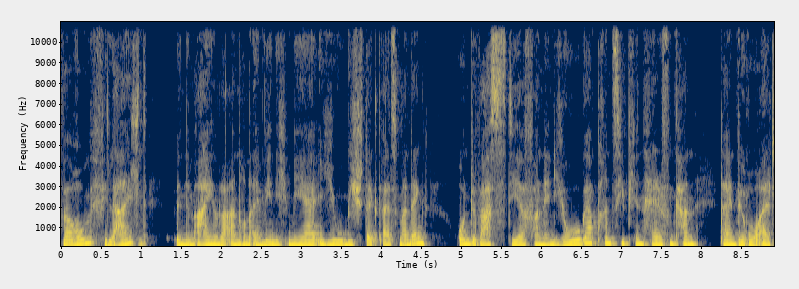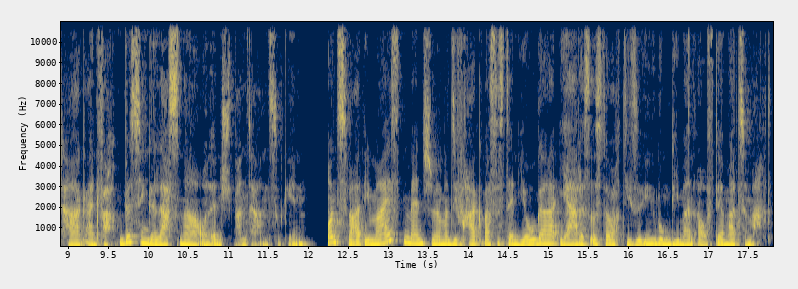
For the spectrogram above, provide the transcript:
warum vielleicht in dem einen oder anderen ein wenig mehr Yogi steckt, als man denkt und was dir von den Yoga-Prinzipien helfen kann, deinen Büroalltag einfach ein bisschen gelassener und entspannter anzugehen. Und zwar die meisten Menschen, wenn man sie fragt, was ist denn Yoga? Ja, das ist doch diese Übung, die man auf der Matte macht.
